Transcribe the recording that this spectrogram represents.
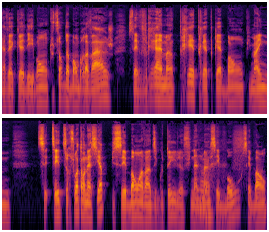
Avec des bons, toutes sortes de bons breuvages. C'était vraiment très, très, très bon. Puis même, tu reçois ton assiette, puis c'est bon avant d'y goûter, là, finalement. C'est beau, c'est bon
